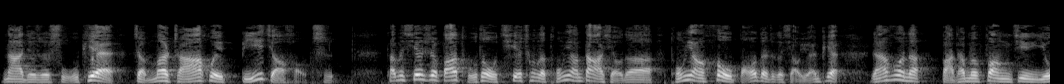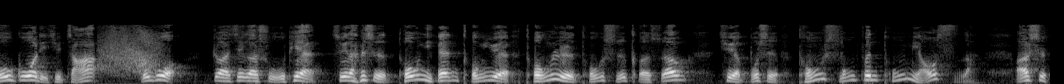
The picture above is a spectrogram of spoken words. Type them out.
那就是薯片怎么炸会比较好吃。他们先是把土豆切成了同样大小的、同样厚薄的这个小圆片，然后呢，把它们放进油锅里去炸。不过，这些个薯片虽然是同年同月同日同时可生，却不是同时同分同秒死啊，而是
